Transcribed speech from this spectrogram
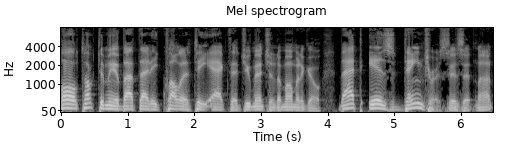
Paul, talk to me about that Equality Act that you mentioned a moment ago. That is dangerous, is it not?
